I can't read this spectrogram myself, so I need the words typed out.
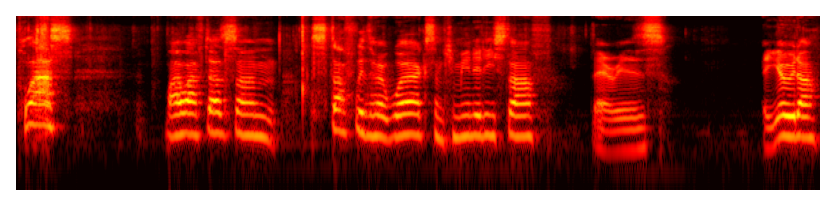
Plus, my wife does some stuff with her work, some community stuff. There is a Yoda,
